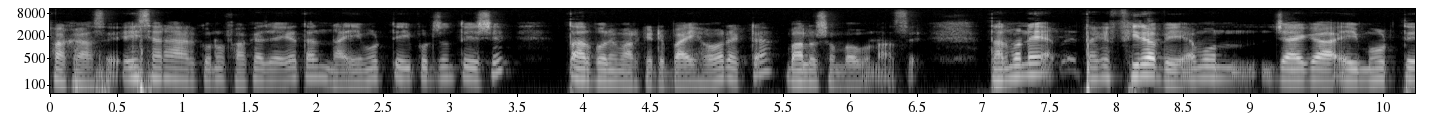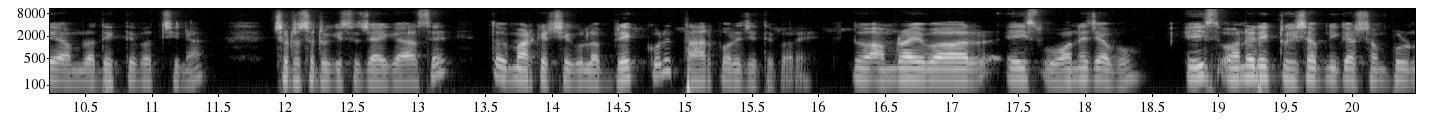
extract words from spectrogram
ফাঁকা আছে। এছাড়া আর কোনো ফাঁকা জায়গা তার নাই। এই মুহূর্তে এই পর্যন্ত এসে তারপরে মার্কেটে বাই হওয়ার একটা ভালো সম্ভাবনা আছে। তার মানে তাকে ফিরাবে এমন জায়গা এই মুহূর্তে আমরা দেখতে পাচ্ছি না। ছোট ছোট কিছু জায়গা আছে। তো মার্কেট সেগুলো ব্রেক করে তারপরে যেতে পারে। তো আমরা এবার এইচ ওয়ানে যাব। এইচ ওয়ানের একটু হিসাব নিকাশ সম্পূর্ণ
